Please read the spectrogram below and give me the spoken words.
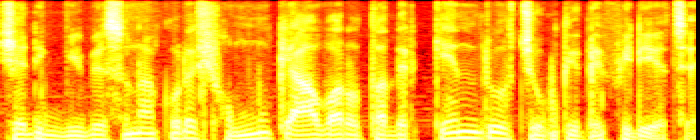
সেদিক বিবেচনা করে সম্মুখে আবারও তাদের কেন্দ্রীয় চুক্তিতে ফিরিয়েছে।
